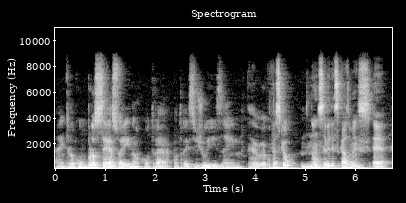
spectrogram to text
ela entrou com um processo aí não contra, contra esse juiz aí. É, eu, eu, confesso que eu não sabia desse caso, mas é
